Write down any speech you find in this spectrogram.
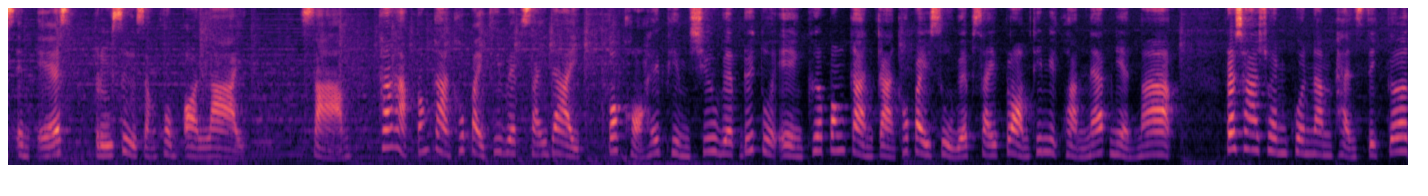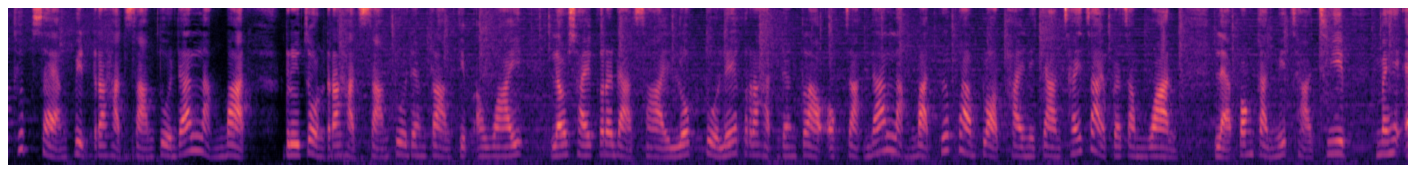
SMS หรือสื่อสังคมออนไลน์ 3. ถ้าหากต้องการเข้าไปที่เว็บไซต์ใด ก็ขอให้พิมพ์ชื่อเว็บด้วยตัวเอง เพื่อป้องกันการเข้าไปสู่เว็บไซต์ปลอมที่มีความแนบเนียนมาก ประชาชนควรนำแผ่นสติกเกอร์ทึบแสงปิดรหัส 3 ตัวด้านหลังบัตร หรือจดรหัส 3 ตัวดังกล่าวเก็บเอาไว้ แล้วใช้กระดาษทรายลบตัวเลขรหัสดังกล่าวออกจากด้านหลังบัตร เพื่อความปลอดภัยในการใช้จ่ายประจำวัน และป้องกันมิจฉาชีพ ไม่ให้แอ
